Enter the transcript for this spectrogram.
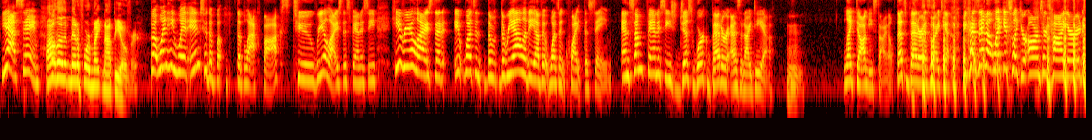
Yeah, same. Although the metaphor might not be over. But when he went into the bu- the black box to realize this fantasy, he realized that it wasn't the the reality of it wasn't quite the same. And some fantasies just work better as an idea. Mm-hmm. Like doggy style. That's better as an idea because then it, like it's like your arms are tired.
